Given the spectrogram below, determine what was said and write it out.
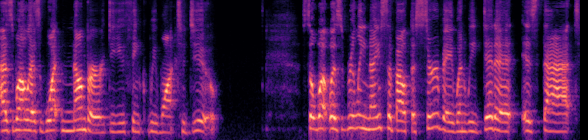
as well as what number do you think we want to do. So, what was really nice about the survey when we did it is that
